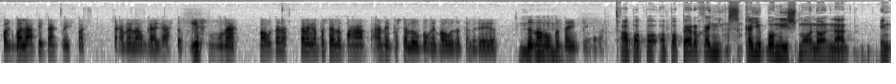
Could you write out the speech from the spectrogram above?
pag malapit ang Christmas, saka na lang gagastos. Gift muna. Mauna na talaga pasalubong, mga, ano eh, pasalubong eh. Mauna talaga yun. Doon Mm. mapupunta yung pera. Opo po, opo. Pero kayo, kayo po mismo no na in,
